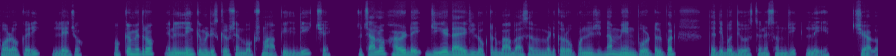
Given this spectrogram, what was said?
ફોલો કરી લેજો. ઓકે મિત્રો? એની લિંક મેં ડિસ્ક્રિપ્શન બોક્સમાં આપી દીધી છે. તો ચાલો હવે જઈએ directly doctor Baba Saheb Ambedkar open યુનિવર્સિટીના મેઇન પોર્ટલ પર. તેથી બધી વસ્તુને સમજી લઈએ. ચાલો.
